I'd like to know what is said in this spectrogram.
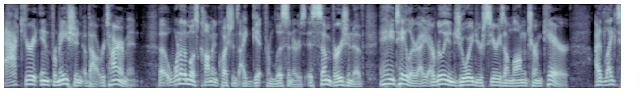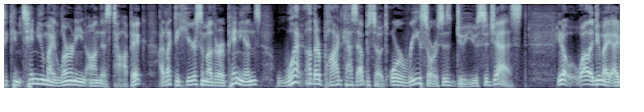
accurate information about retirement. Uh, one of the most common questions I get from listeners is some version of, Hey, Taylor, I, I really enjoyed your series on long term care. I'd like to continue my learning on this topic. I'd like to hear some other opinions. What other podcast episodes or resources do you suggest? You know, while I do my I,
